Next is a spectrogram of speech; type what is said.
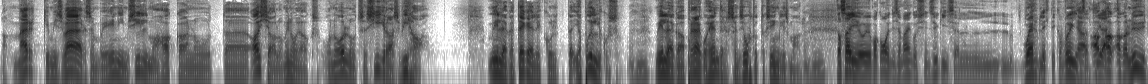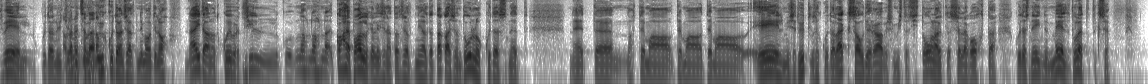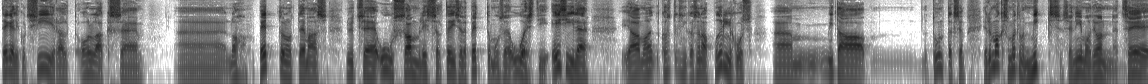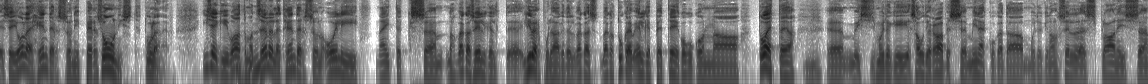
noh, märkimisväärsem või enim silma hakanud äh, asjaolu minu jaoks on olnud see siiras viha, millega tegelikult, ja põlgus mm, -hmm. millega praegu Hendersoni suhtutakse Inglismaal mm. -hmm. ta sai ju juba koondise mängus siin sügisel Wembley't ikka võimsalt vilet. aga nüüd veel, kui ta nüüd, nüüd kui ta on sealt niimoodi noh, näidanud, kuivõrd sil-, noh, noh, kahepalgelisena ta sealt nii-öelda tagasi on tulnud, kuidas need need noh, tema, tema, tema eelmised ütlused, kui ta läks Saudi Araabiasse, mis ta siis toona ütles selle kohta, kuidas neid nüüd meelde tuletatakse, tegelikult siiralt ollakse äh, noh, pettunud temas, nüüd see uus samm lihtsalt tõi selle pettumuse uuesti esile. Ja ma kasutaksin ka sõna põlgus, ähm, mida tuntakse ja nüüd ma hakkasin mõtlema, miks see niimoodi on, et see, see ei ole Hendersoni persoonist tulenev. isegi vaatamata mm -hmm. sellele, et Henderson oli näiteks noh, väga selgelt eh, Liverpooli aegadel väga, väga tugev LGBT kogukonna toetaja mm, -hmm. mis siis muidugi Saudi Araabiasse minekuga ta muidugi noh, selles plaanis äh,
